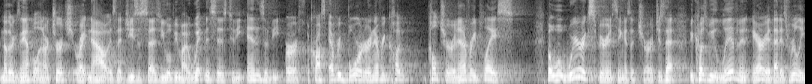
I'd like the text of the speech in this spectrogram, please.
Another example in our church right now is that Jesus says, You will be my witnesses to the ends of the earth, across every border and every cu- culture and every place. But what we're experiencing as a church is that because we live in an area that is really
